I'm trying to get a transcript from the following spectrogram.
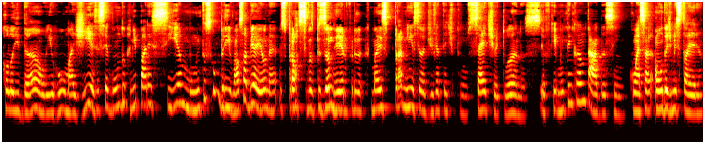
coloridão e ru, magia, esse segundo me parecia muito sombrio. Mal sabia eu, né? Os próximos prisioneiros, por exemplo. Mas para mim, assim, eu devia ter tipo uns 7, 8 anos. Eu fiquei muito encantada, assim, com essa onda de mistério.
